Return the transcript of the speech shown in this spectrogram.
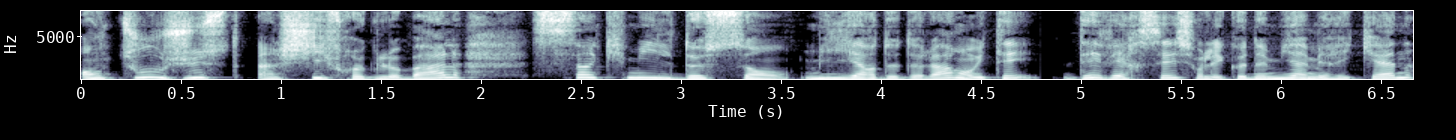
En tout, juste un chiffre global, 5200 milliards de dollars ont été déversés sur l'économie américaine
